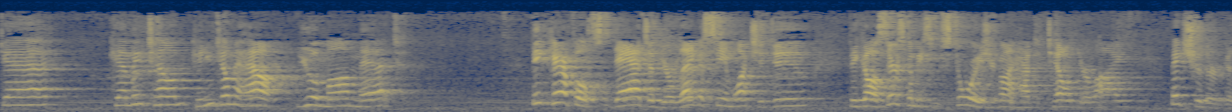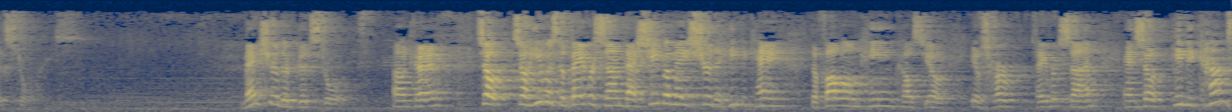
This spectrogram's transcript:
Dad, can we tell them, can you tell me how you and mom met? Be careful, dads, of your legacy and what you do, because there's going to be some stories you're going to have to tell in your life. Make sure they're good stories. Make sure they're good stories. Okay? So, so he was the favorite son. Bathsheba made sure that he became the following king because, you know, it was her favorite son. And so he becomes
